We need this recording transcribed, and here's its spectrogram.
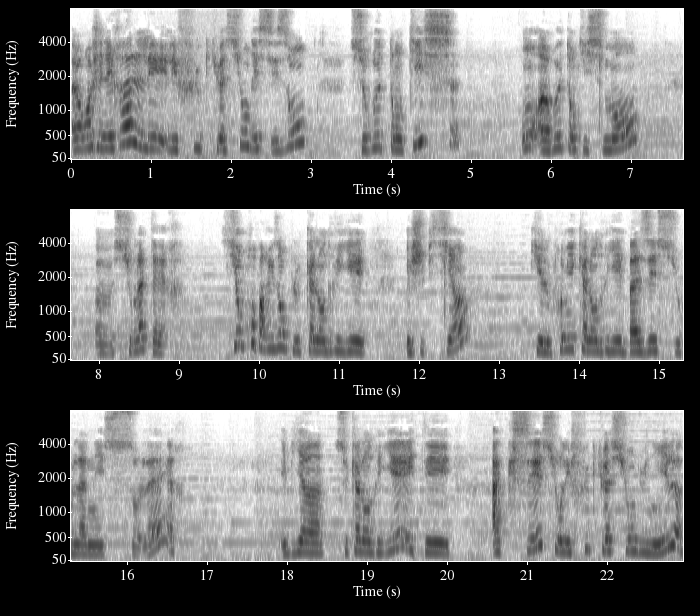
Alors en général, les, fluctuations des saisons se retentissent, ont un retentissement euh, sur la Terre. Si on prend par exemple le calendrier égyptien, qui est le premier calendrier basé sur l'année solaire, eh bien ce calendrier était axé sur les fluctuations du Nil,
